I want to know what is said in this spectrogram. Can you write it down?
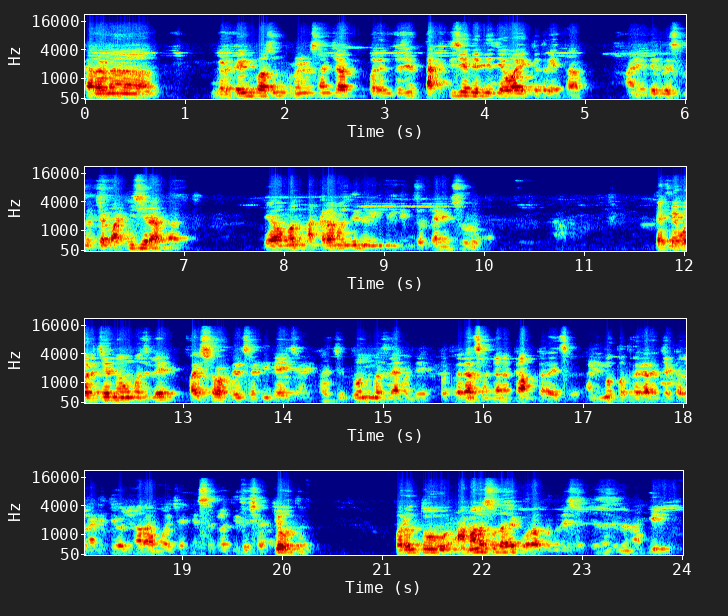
कारण गडकरींपासून फडणवीसांच्या पर्यंत जे ताकदीचे नेते जेव्हा एकत्र येतात आणि ते प्रेस क्लबच्या पाठीशी राहतात तेव्हा मग अकरा मजली नवीन बिल्डिंगचं प्लॅनिंग सुरू होतं. त्यातले वरचे नऊ मजले फाईव्ह स्टार हॉटेलसाठी द्यायचे आणि खालचे दोन मजल्यामध्ये पत्रकार संघानं काम करायचं आणि मग पत्रकारांच्या कल्याणाची योजना राबवायच्या हे सगळं तिथे शक्य होतं. परंतु आम्हाला सुद्धा हे कोल्हापूरमध्ये शक्य झालेलं नाही.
